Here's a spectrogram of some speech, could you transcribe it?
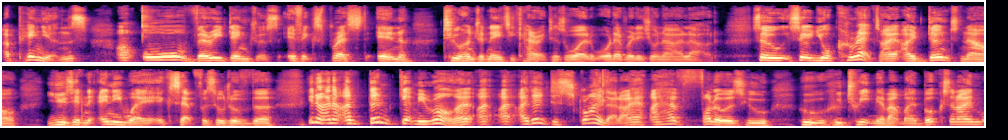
opinions are all very dangerous if expressed in 280 characters or whatever it is you're now allowed. So, so you're correct. I, I don't now use it in any way except for sort of the, you know, and, and don't get me wrong. I, I, I don't describe that. I, I have followers who, who, who tweet me about my books and I'm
